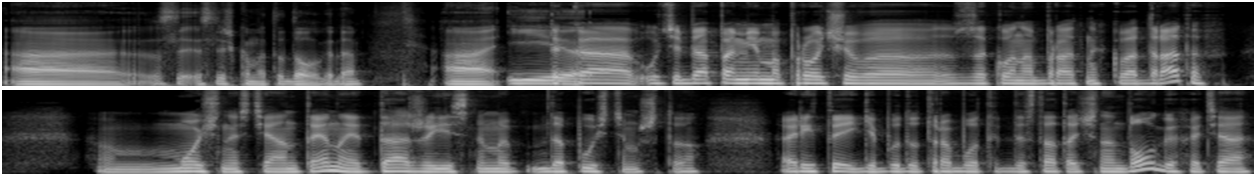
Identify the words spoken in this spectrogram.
А, слишком это долго, да. А, и... Так а у тебя, помимо прочего, закон обратных квадратов? Мощности антенны, даже если мы допустим, что ретеги будут работать достаточно долго, хотя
